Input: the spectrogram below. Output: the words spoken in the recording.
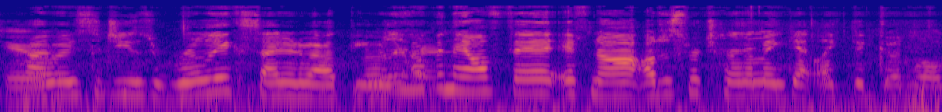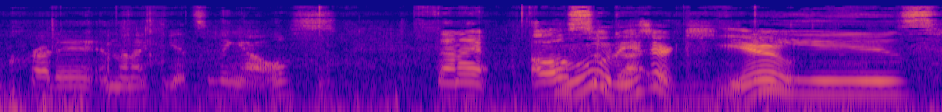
Cute. high-waisted jeans. Really excited about these. Really hoping they all fit. If not, I'll just return them and get like the Goodwill credit, and then I can get something else. Then I also Ooh, these are cute. These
